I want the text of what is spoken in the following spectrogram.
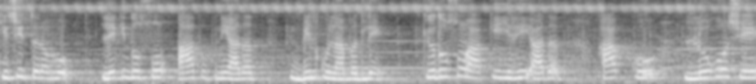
किसी तरह हो, लेकिन दोस्तों, आप अपनी आदत बिल्कुल ना बदलें। क्यों दोस्तों, आपकी यही आदत आपको लोगों से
